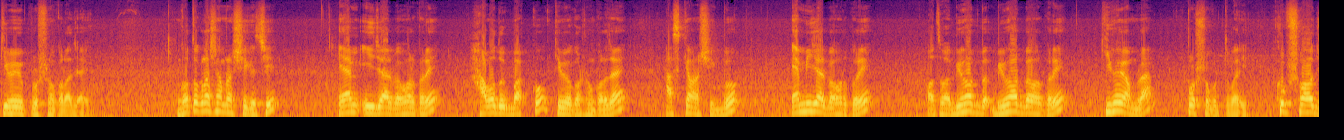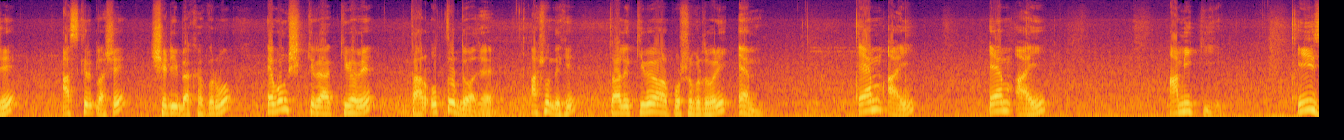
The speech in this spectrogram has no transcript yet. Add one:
কীভাবে প্রশ্ন করা যায়। গত ক্লাসে আমরা শিখেছি এম ইজার ব্যবহার করে হাবাদক বাক্য কীভাবে গঠন করা যায়। আজকে আমরা শিখব ইজার ব্যবহার করে অথবা বিভাগ বিভাগ ব্যবহার করে কীভাবে আমরা প্রশ্ন করতে পারি? খুব সহজে আজকের ক্লাসে সেটি ব্যাখ্যা করব এবং কীভাবে তার উত্তর দেওয়া যায়। আসুন দেখি, তাহলে কীভাবে আমরা প্রশ্ন করতে পারি? Am. Am I am I, আমি কি? ইজ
